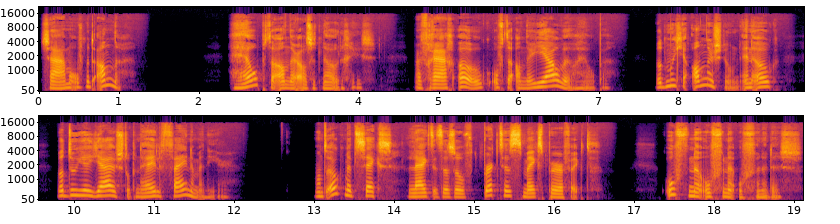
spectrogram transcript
samen of met anderen. Help de ander als het nodig is, maar vraag ook of de ander jou wil helpen. Wat moet je anders doen? En ook, wat doe je juist op een hele fijne manier? Want ook met seks lijkt het alsof practice makes perfect. Oefenen, oefenen, oefenen dus.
